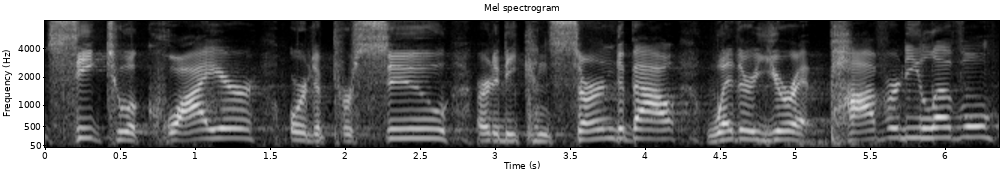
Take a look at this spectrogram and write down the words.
seek to acquire or to pursue or to be concerned about, whether you're at poverty level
